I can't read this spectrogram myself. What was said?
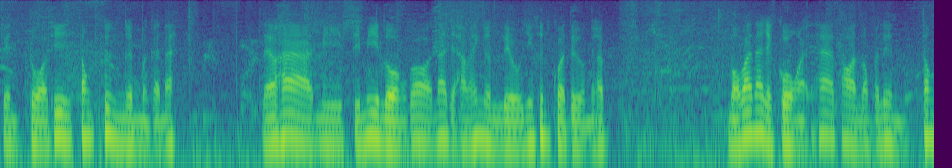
เป็นตัวที่ต้องพึ่งเงินเหมือนกันนะ แล้วถ้ามีติมี่รวมก็น่าจะทำให้เงินเร็วยิ่งขึ้นกว่าเดิมนะครับมองว่าน่าจะโกงอะถ้าทอนลองไปเล่นต้อง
